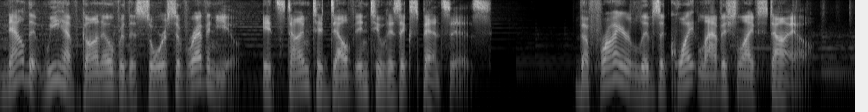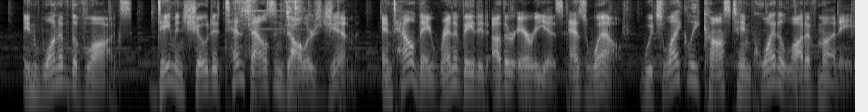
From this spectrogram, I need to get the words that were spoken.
Now that we have gone over the source of revenue, it's time to delve into his expenses. The Fryer lives a quite lavish lifestyle, in one of the vlogs, Damon showed a $10,000 gym and how they renovated other areas as well, which likely cost him quite a lot of money.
